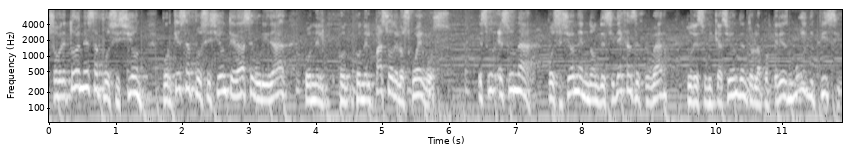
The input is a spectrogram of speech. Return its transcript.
Sobre todo en esa posición, porque esa posición te da seguridad con el, con, el paso de los juegos. Es, es, una posición en donde si dejas de jugar, tu desubicación dentro de la portería es muy difícil,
